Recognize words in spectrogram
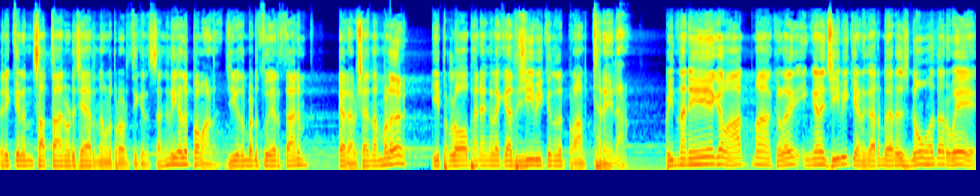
ഒരിക്കലും സത്താനോട് ചേർന്ന് നമ്മൾ പ്രവർത്തിക്കരുത്. സംഗതി എളുപ്പമാണ്. ജീവിതം പടുത്തുയർത്താനും കയറാം പക്ഷേ നമ്മൾ ഈ പ്രലോഭനങ്ങളൊക്കെ അതിജീവിക്കുന്നത് പ്രാർത്ഥനയിലാണ്. അപ്പം ഇന്ന് അനേകം ആത്മാക്കൾ ഇങ്ങനെ ജീവിക്കുകയാണ്. കാരണം where is no other way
